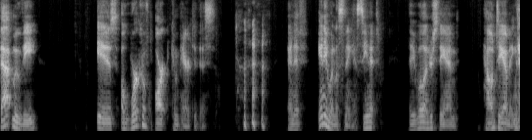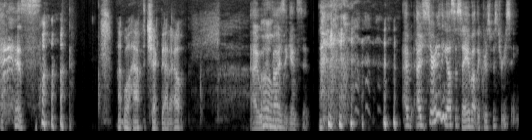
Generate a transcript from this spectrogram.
That movie is a work of art compared to this. And if anyone listening has seen it they will understand how damning that is We'll have to check that out. i would um. Oh. advise against it I, uh, is there anything else to say about the christmas tree scene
